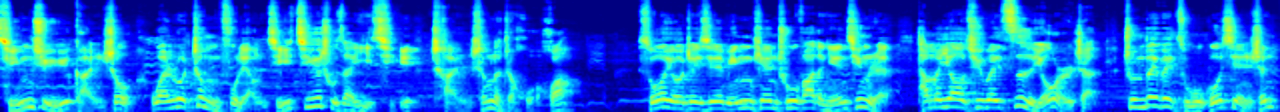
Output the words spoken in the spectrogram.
情绪与感受宛若正负两极接触在一起，产生了这火花。所有这些明天出发的年轻人，他们要去为自由而战，准备为祖国献身。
